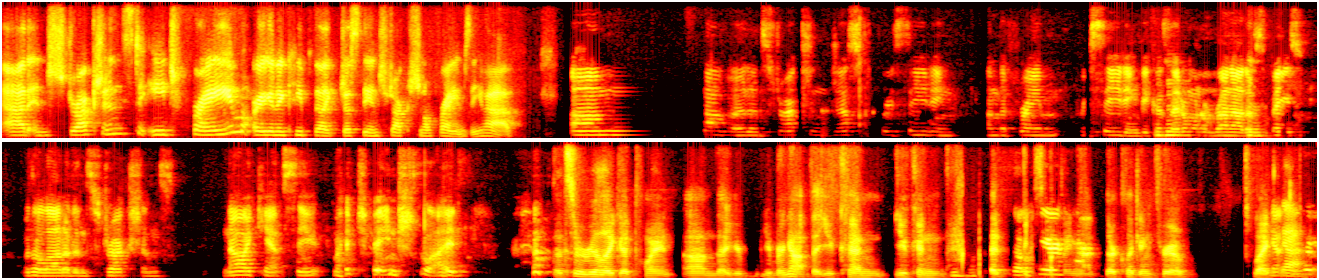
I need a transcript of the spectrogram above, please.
add instructions to each frame? Or are you gonna keep like just the instructional frames that you have? Um, have an instruction just preceding on the frame preceding, because I Mhm. don't want to run out of Mm. space with a lot of instructions. Now I can't see my change slide. That's a really good point um, that you you bring up that you can you can Mhm. it So here- that they're clicking through. Like Yeah, Yeah. here-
